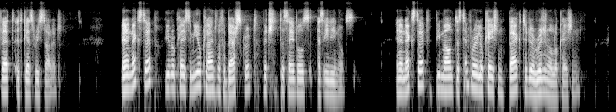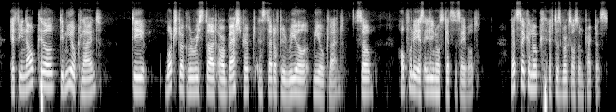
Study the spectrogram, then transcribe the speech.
that it gets restarted. In the next step, we replace the MIO client with a bash script, which disables SELinux. In the next step, we mount this temporary location back to the original location. If we now kill the MIO client, the watchdog will restart our bash script instead of the real MIO client. So hopefully SELinux gets disabled. Let's take a look if this works also in practice.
